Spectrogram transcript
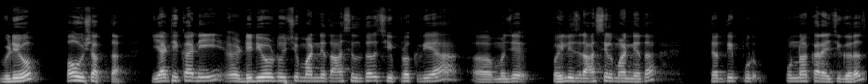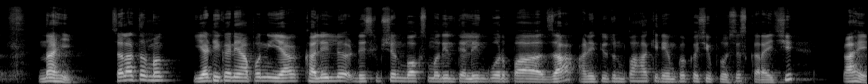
व्हिडिओ पाहू शकता. या ठिकाणी डी डी ओ टूची मान्यता असेल तरच ही प्रक्रिया म्हणजे पहिली जर असेल मान्यता तर ती पुर पुन्हा करायची गरज नाही. चला तर मग या ठिकाणी आपण या खालील डिस्क्रिप्शन बॉक्समधील त्या लिंकवर पा जा आणि तिथून पहा की नेमकं कशी प्रोसेस करायची आहे.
